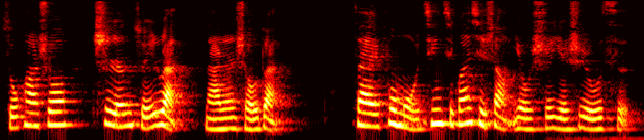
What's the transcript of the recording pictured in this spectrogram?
俗话说“吃人嘴软，拿人手短”，在父母亲戚关系上，有时也是如此。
